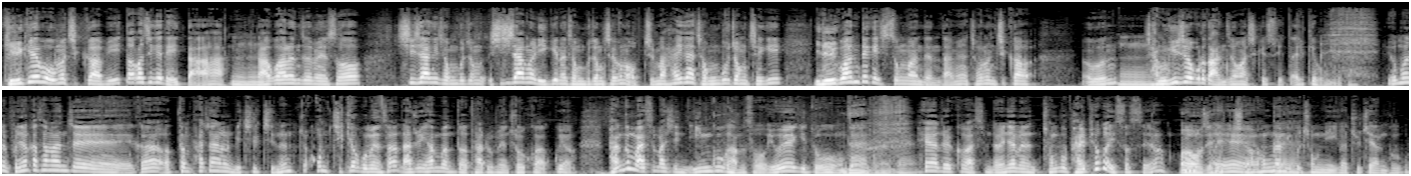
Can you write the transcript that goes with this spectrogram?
길게 보면 집값이 떨어지게 돼 있다라고 음흠. 하는 점에서 시장이 정부 정 시장을 이기는 정부 정책은 없지만 하여간 정부 정책이 일관되게 지속만 된다면 저는 집값 은 음. 장기적으로도 안정화시킬 수 있다 이렇게 봅니다. 이번에 분양가 상한제가 어떤 파장을 미칠지는 조금 지켜보면서 나중에 한 번 더 다루면 좋을 것 같고요. 방금 말씀하신 인구 감소 요 얘기도 네, 네, 네. 해야 될 것 같습니다. 왜냐하면 정부 발표가 있었어요. 어, 어제 했죠. 홍남기 네. 부총리가 주재한 거고.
